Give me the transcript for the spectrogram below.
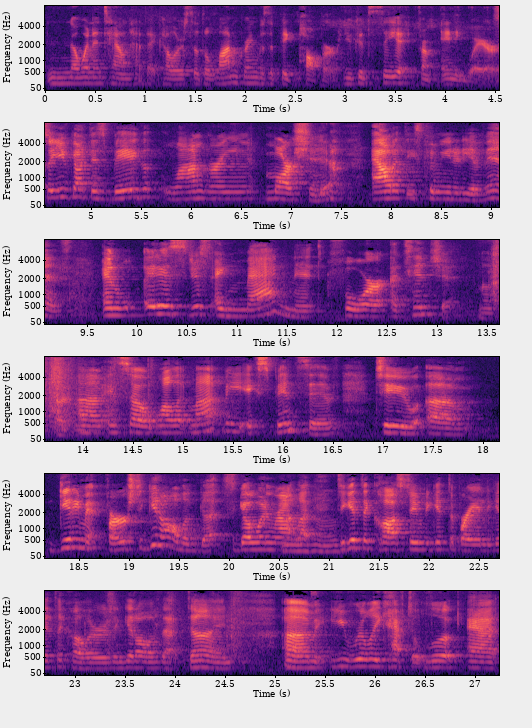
No one in town had that color, so the lime green was a big popper. You could see it from anywhere. So you've got this big lime green Martian Yeah. out at these community events, and it is just a magnet for attention. Certainly. Um, and so while it might be expensive to um, get him at first, to get all the guts going right, Mm-hmm. like to get the costume, to get the brand, to get the colors, and get all of that done, um, you really have to look at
